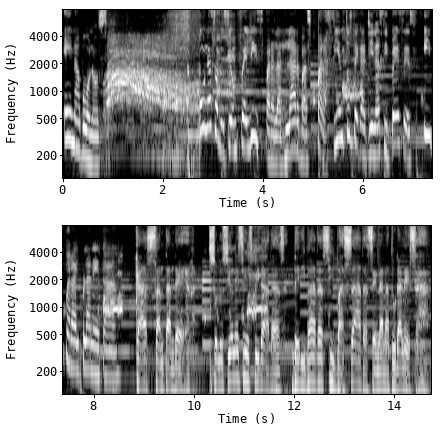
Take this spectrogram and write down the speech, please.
en abonos. Una solución feliz para las larvas, para cientos de gallinas y peces y para el planeta. CAS Santander. Soluciones inspiradas, derivadas y basadas en la naturaleza.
